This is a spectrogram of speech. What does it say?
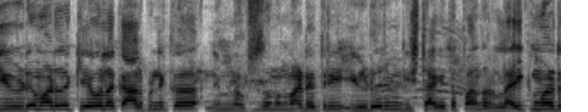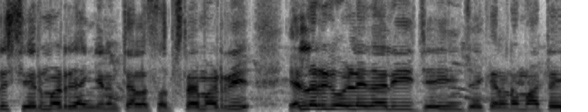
ಈ ವಿಡಿಯೋ ಮಾಡೋದು ಕೇವಲ ಕಾಲ್ಪನಿಕ ನಿಮ್ಮ ನಕ್ಷು ಸಂಬಂಧ ಮಾಡೈತ್ರಿ. ಈ ವಿಡಿಯೋ ನಿಮ್ಗೆ ಇಷ್ಟ ಆಗಿತ್ತಪ್ಪ ಅಂದ್ರೆ ಲೈಕ್ ಮಾಡಿರಿ ಶೇರ್ ಮಾಡಿರಿ, ಹಂಗೆ ನಮ್ಮ ಚಾನಲ್ ಸಬ್ಸ್ಕ್ರೈಬ್ ಮಾಡಿರಿ. ಎಲ್ಲರಿಗೂ ಒಳ್ಳೇದಾಗಲಿ ಜೈ ಹಿಂದ್, ಜೈ ಕನ್ನಡ ಮಾತೆ.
